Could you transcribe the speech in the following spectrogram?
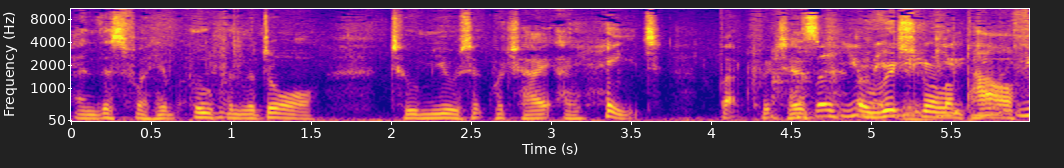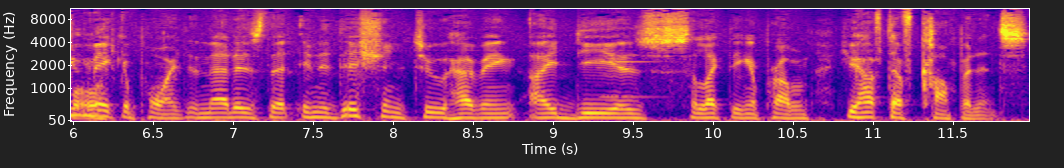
and this for him opened the door to music which I, I hate, but which is But original you- and you- powerful. You make a point, and that is that in addition to having ideas, selecting a problem, you have to have competence.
